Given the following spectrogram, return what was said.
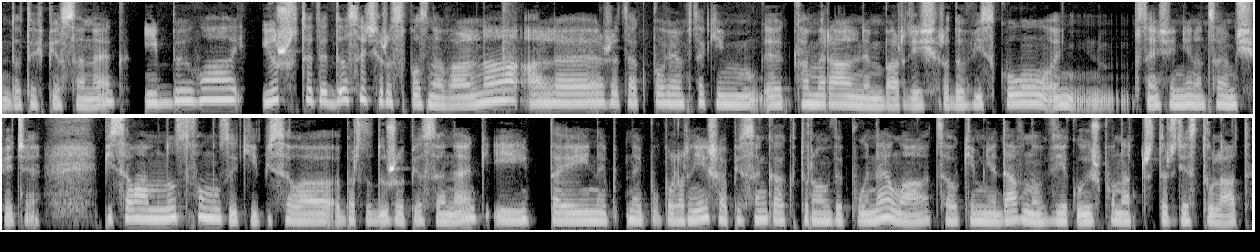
do tych piosenek. I była już wtedy dosyć rozpoznawalna, ale że tak powiem, w takim kameralnym bardziej środowisku, w sensie nie na całym świecie. Pisała mnóstwo muzyki, pisała bardzo dużo piosenek i ta jej najpopularniejsza piosenka, którą wypłynęła całkiem niedawno, w wieku już ponad 40 lat,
